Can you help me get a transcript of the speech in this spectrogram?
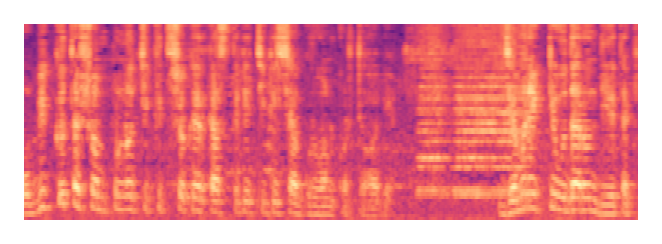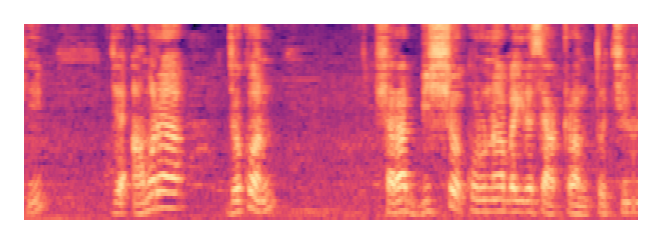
অভিজ্ঞতা সম্পন্ন চিকিৎসকের কাছ থেকে চিকিৎসা গ্রহণ করতে হবে। যেমন একটি উদাহরণ দিয়ে থাকি, যে আমরা যখন সারা বিশ্ব করোনা ভাইরাসে আক্রান্ত ছিল,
